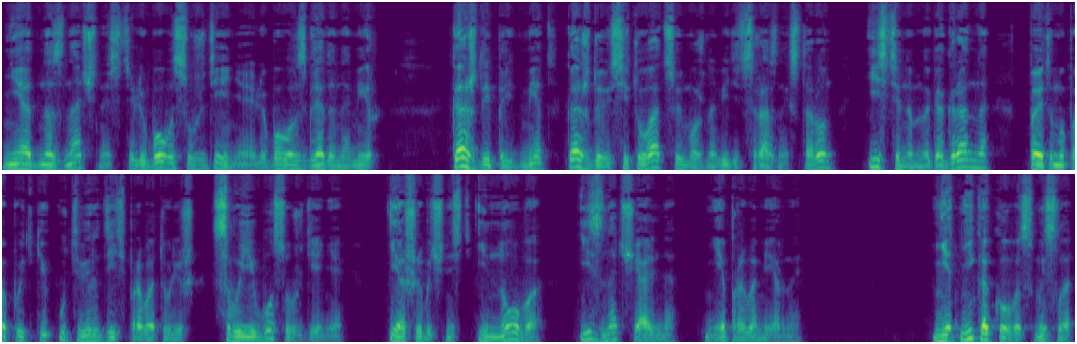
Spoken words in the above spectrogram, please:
неоднозначность любого суждения, любого взгляда на мир. Каждый предмет, каждую ситуацию можно видеть с разных сторон, истинно многогранна, поэтому попытки утвердить правоту лишь своего суждения и ошибочность иного изначально неправомерны. Нет никакого смысла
